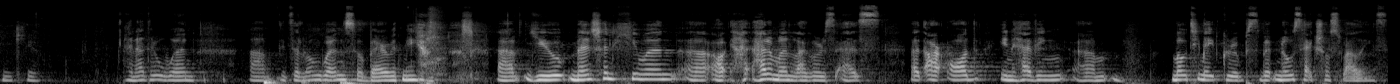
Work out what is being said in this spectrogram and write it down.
Thank you. Another one um, it's a long one, so bear with me. uh, you mentioned human uh, Hanuman langurs as uh, are odd in having um, multimate groups but no sexual swellings,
